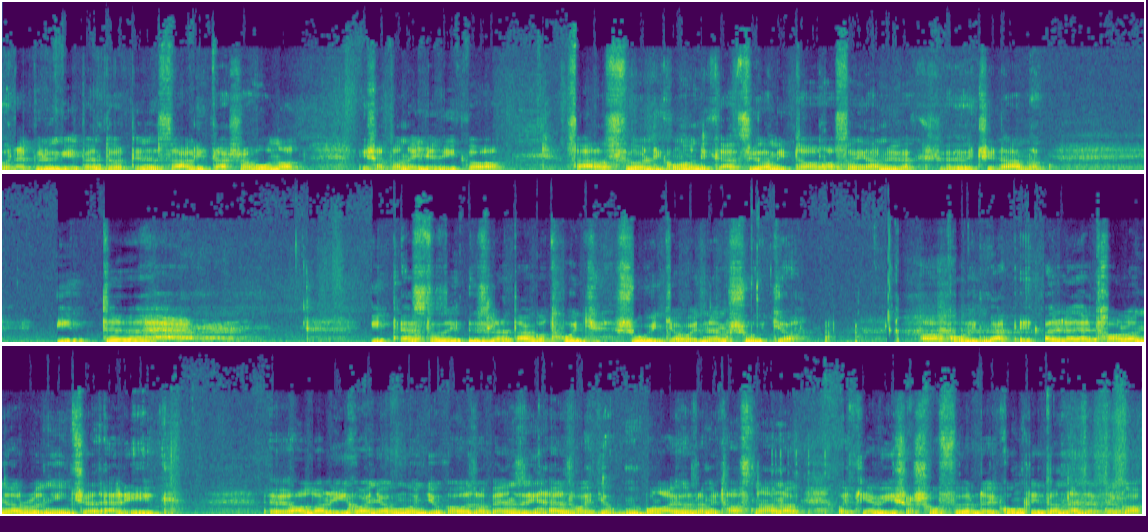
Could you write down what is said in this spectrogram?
a repülőgépen történő szállítás, a vonat, és hát a negyedik a szárazföldi kommunikáció, amit a haszonjárművek csinálnak. Itt itt ezt az üzletágat hogy sújtja, vagy nem sújtja a Covid? Mert lehet hallani arról, hogy nincsen elég adalékanyag mondjuk ahhoz a benzinhez, vagy olajhoz, amit használnak, vagy kevés a sofőr, de konkrétan ezeknek a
